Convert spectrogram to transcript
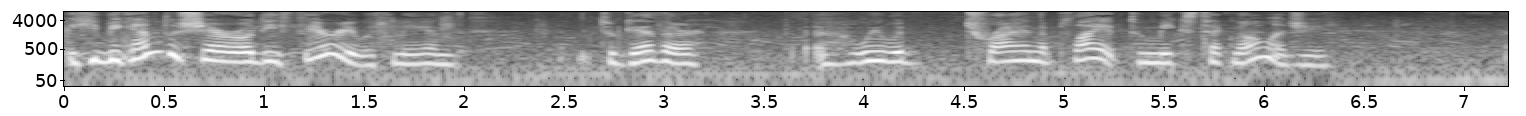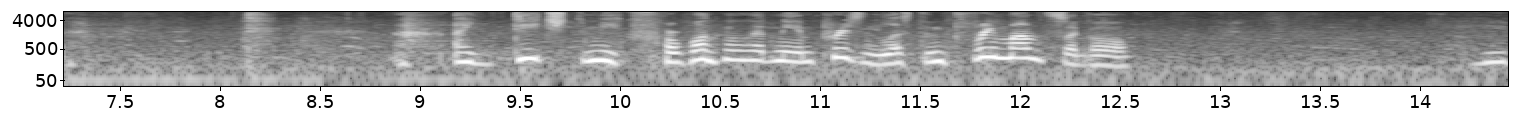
He began to share OD theory with me, and together uh, we would try and apply it to Meek's technology. I ditched Meek for one who had me imprisoned less than three months ago. He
